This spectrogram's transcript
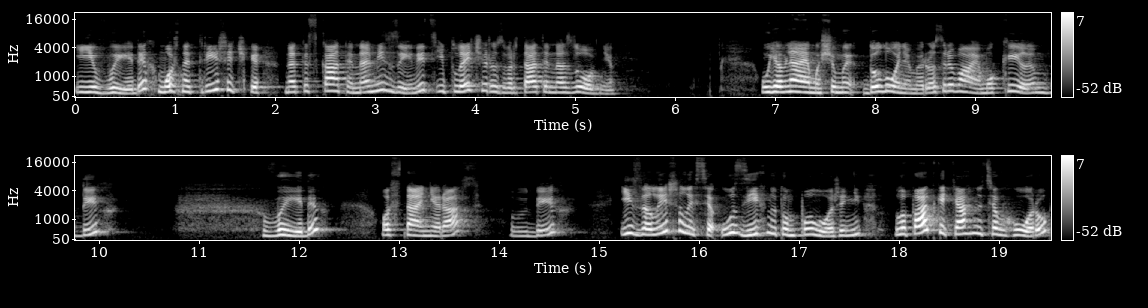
і видих. Можна трішечки натискати на мізинець і плечі розвертати назовні. Уявляємо, що ми долонями розриваємо килим, вдих, видих. Останній раз вдих. І залишилися у зігнутому положенні. Лопатки тягнуться вгору.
